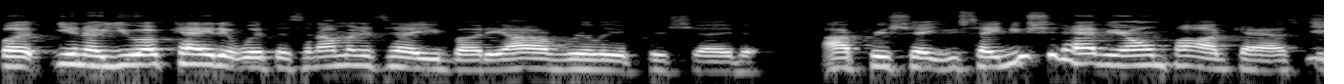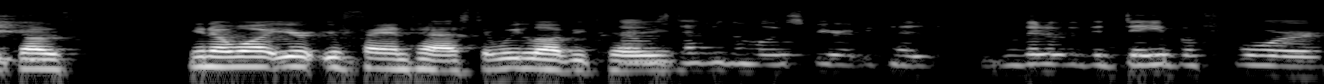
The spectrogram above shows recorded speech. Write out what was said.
But you know, you okayed it with us. And I'm going to tell you, buddy, I really appreciate it. I appreciate you saying you should have your own podcast because you know what? You're you're fantastic. We love you, Creed. That was definitely the Holy Spirit because literally the day before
